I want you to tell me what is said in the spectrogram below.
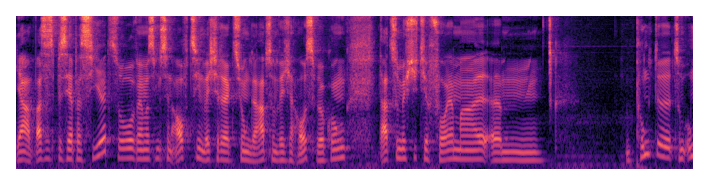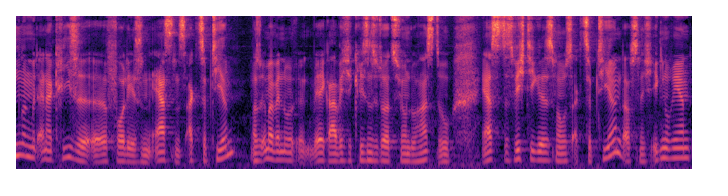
ja, was ist bisher passiert? So, wenn wir es ein bisschen aufziehen, welche Reaktionen gab es und welche Auswirkungen? Dazu möchte ich dir vorher mal ähm, Punkte zum Umgang mit einer Krise äh, vorlesen. Erstens, akzeptieren. Also immer wenn du, egal welche Krisensituation du hast, du erst das Wichtige ist, man muss akzeptieren, darf es nicht ignorieren.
